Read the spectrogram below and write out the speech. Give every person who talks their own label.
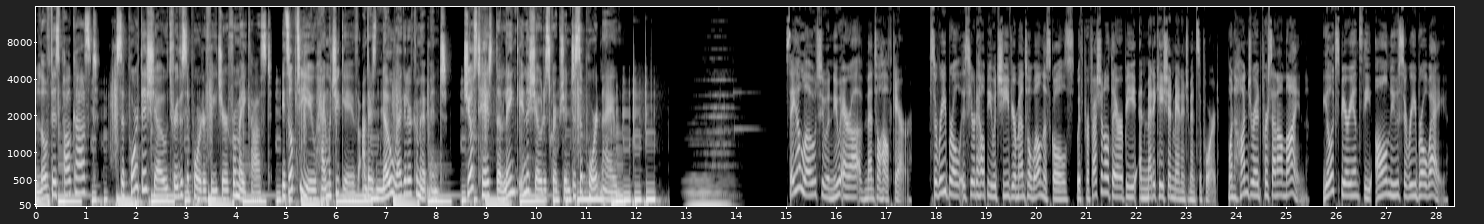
Speaker 1: Love this podcast? Support this show through the supporter feature from ACAST. It's up to you how much you give, and there's no regular commitment. Just hit the link in the show description to support now.
Speaker 2: Say hello to a new era of mental health care. Cerebral is here to help you achieve your mental wellness goals with professional therapy and medication management support. 100% online. You'll experience the all new Cerebral Way,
